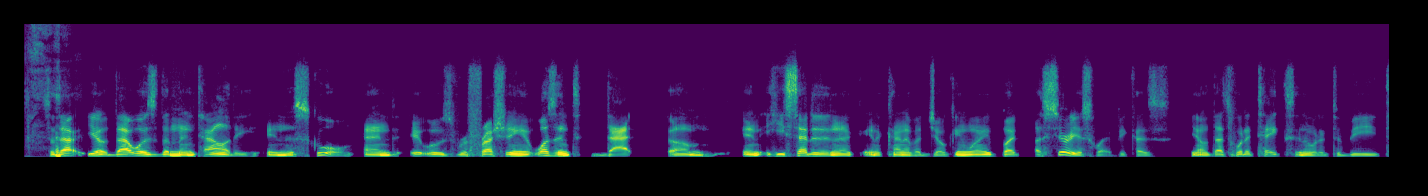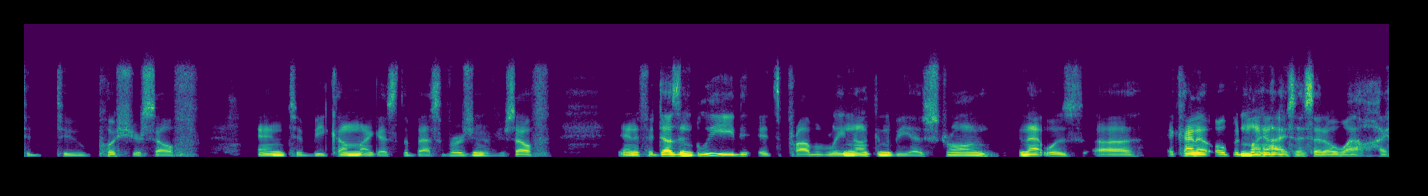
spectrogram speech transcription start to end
So that you know that was the mentality in the school. And it was refreshing. It wasn't that um, and he said it in a in a kind of a joking way but a serious way because you know that's what it takes in order to be to to push yourself and to become i guess the best version of yourself. And if it doesn't bleed it's probably not going to be as strong and that was uh, it kind of opened my eyes. I said, "Oh wow, I,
